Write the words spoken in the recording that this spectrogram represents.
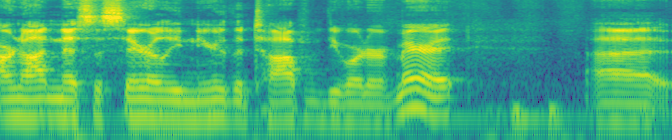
are not necessarily near the top of the order of merit uh,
